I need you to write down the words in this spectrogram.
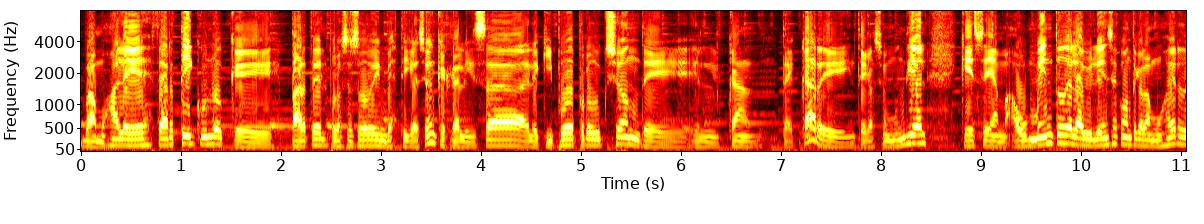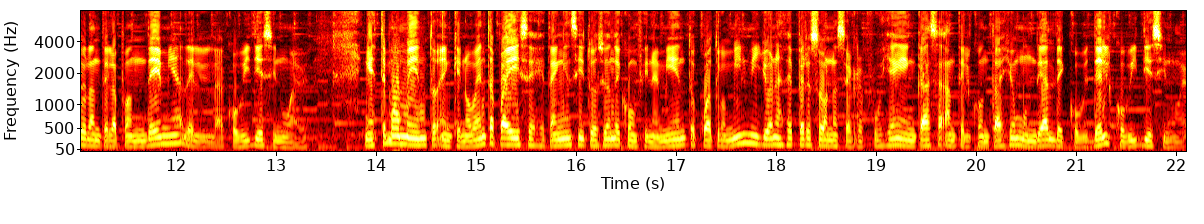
Vamos a leer este artículo que es parte del proceso de investigación que realiza el equipo de producción del de, de Integración Mundial, que se llama Aumento de la violencia contra la mujer durante la pandemia de la COVID-19. En este momento en que 90 países están en situación de confinamiento, 4 mil millones de personas se refugian en casa ante el contagio mundial de del COVID-19.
